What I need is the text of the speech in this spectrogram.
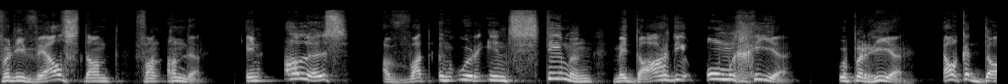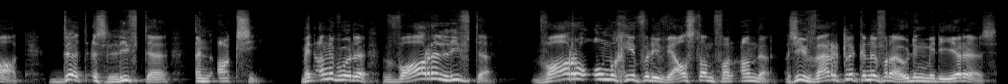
vir die welstand van ander en alles wat in ooreenstemming met daardie omgee opereer. Elke daad dit is liefde in aksie. Met ander woorde ware liefde ware omgee vir die welstand van ander. As jy werklik in 'n verhouding met die Here is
